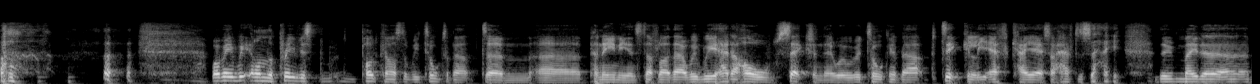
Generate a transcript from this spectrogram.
Well, I mean, we, on the previous podcast that we talked about um, uh, Panini and stuff like that, we, we had a whole section there where we were talking about particularly FKS. I have to say, they made a,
